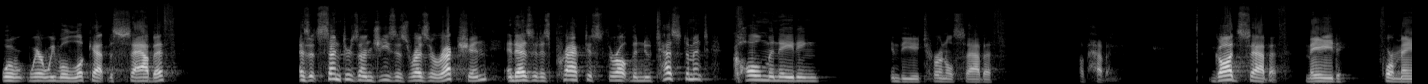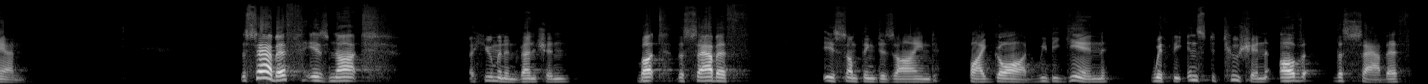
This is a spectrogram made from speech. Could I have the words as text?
where, we will look at the Sabbath as it centers on Jesus' resurrection and as it is practiced throughout the New Testament, culminating in the eternal Sabbath of heaven. God's Sabbath made for man. The Sabbath is not a human invention, but the Sabbath is something designed by God. We begin with the institution of the Sabbath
